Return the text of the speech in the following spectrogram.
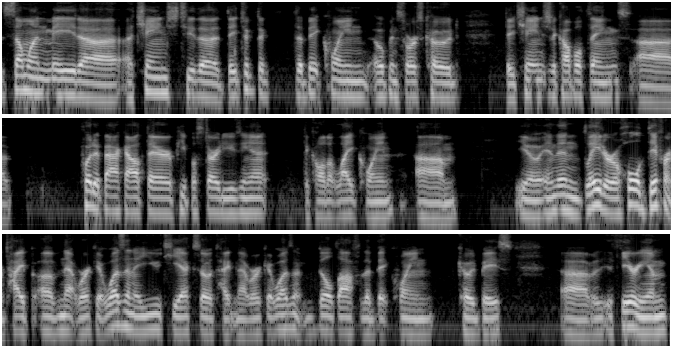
someone made a, a, change to the. They took the the Bitcoin open source code, they changed a couple things, uh, put it back out there. People started using it. They called it Litecoin. Um, you know, and then later a whole different type of network. It wasn't a UTXO type network. It wasn't built off of the Bitcoin code base. Uh, Ethereum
